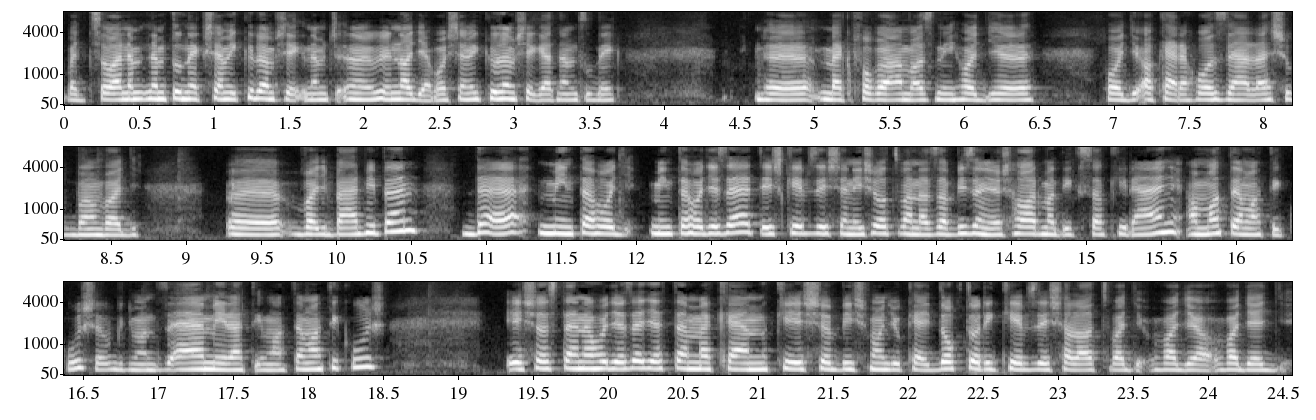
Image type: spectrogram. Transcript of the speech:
vagy szóval nem, nem tudnék semmi különbség, nem, nagyjából semmi különbséget nem tudnék megfogalmazni, hogy, hogy akár a hozzáállásukban, vagy, vagy bármiben, de mint ahogy, mint ahogy az eltés képzésen is ott van az a bizonyos harmadik szakirány, a matematikus, úgymond az elméleti matematikus, és aztán, ahogy az egyetemeken később is mondjuk egy doktori képzés alatt, vagy, vagy, a, vagy egy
